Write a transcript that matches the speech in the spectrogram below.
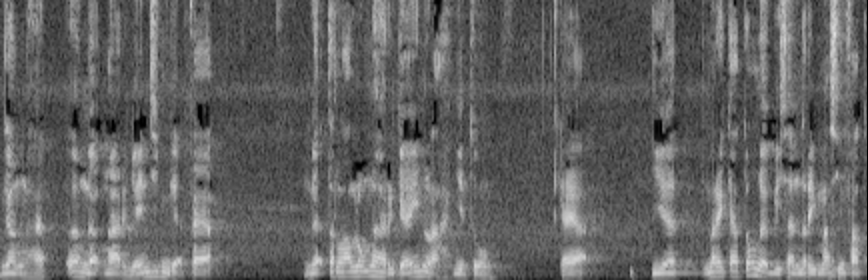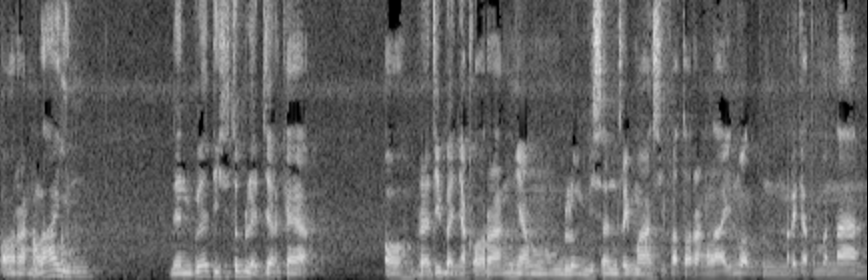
nggak eh, nggak ngargain sih nggak kayak nggak terlalu ngehargain lah gitu. Kayak dia mereka tuh nggak bisa nerima sifat orang lain. Dan gue di situ belajar kayak oh berarti banyak orang yang belum bisa nerima sifat orang lain walaupun mereka temenan.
